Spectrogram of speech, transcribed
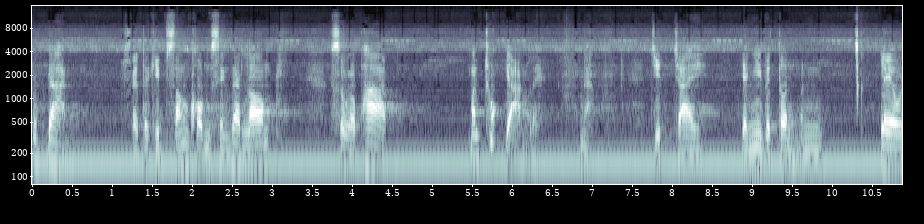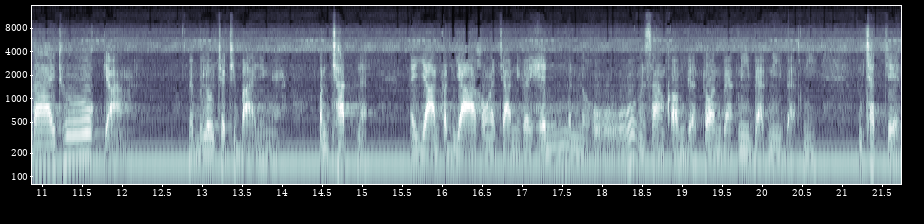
ทุกด้าน เศรษฐกิจสังคมสิ่งแวดล้อม สุขภาพ มันทุกอย่างเลยนะจิตใจ อย่างนี้เป็นต้นมันเลวร้ายทุกอย่างแต่ไม่รู้จะอธิบายยังไง มันชัดเนี่ยในญาณปัญญาของอาจารย์นี่ก็เห็นมันโอ้โหมันสร้างความเดือดร้อนแบบนี้แบบนี้แบบนี้ มันชัดเจน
